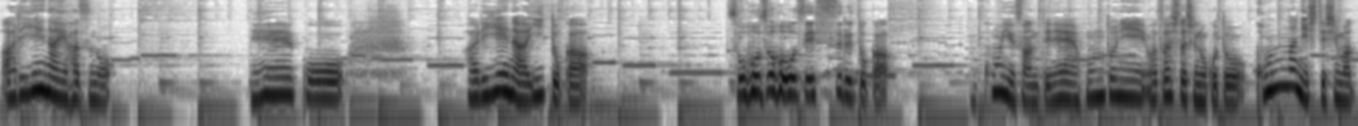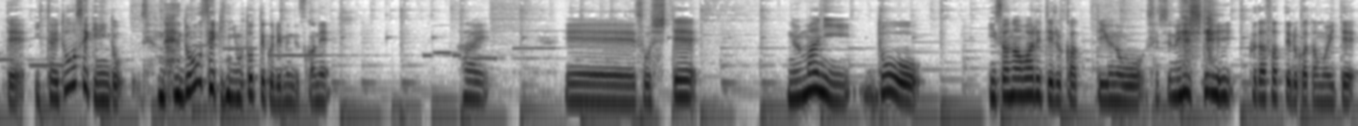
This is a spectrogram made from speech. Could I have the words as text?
ありえないはずの。ねえ、こう、ありえないとか、想像を絶するとか、コンユさんってね、本当に私たちのことをこんなにしてしまって、一体どう責任と、ね、どう責任を取ってくれるんですかね。はい。えー、そして、沼にどう誘われてるかっていうのを説明してくださってる方もいて、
